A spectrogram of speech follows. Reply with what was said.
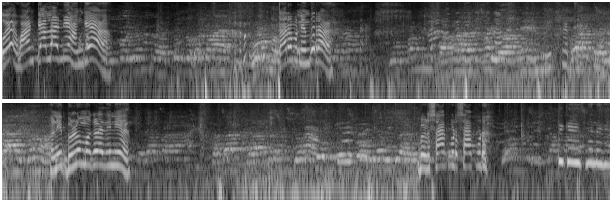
ಓಯ್ ಹೊಂಟಲ್ಲ ನೀ ಹಂಗೆ? ತರಬ ನಿಂದ್ರ? ನೀ ಬೀಳು ಮಗಳದೀನಿ ಬಿಡು, ಸಾಕು ಬಿಡು ಸಾಕು ಬಿಡು. ನನಗೆ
